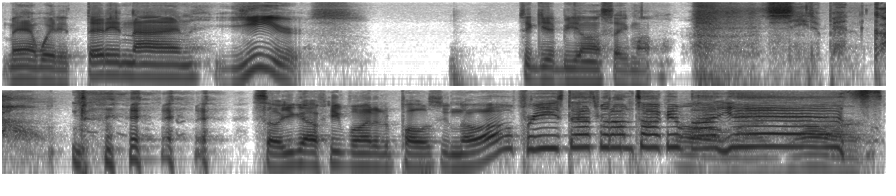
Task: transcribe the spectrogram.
Man waited 39 years to get Beyonce mama. She'd have been gone. So you got people under the post, you know, oh, priest, that's what I'm talking about. Oh yes.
